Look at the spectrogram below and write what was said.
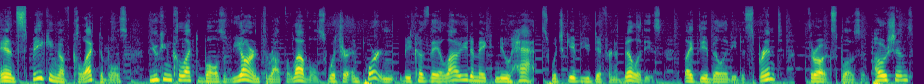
And speaking of collectibles, you can collect balls of yarn throughout the levels, which are important because they allow you to make new hats, which give you different abilities, like the ability to sprint, throw explosive potions,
